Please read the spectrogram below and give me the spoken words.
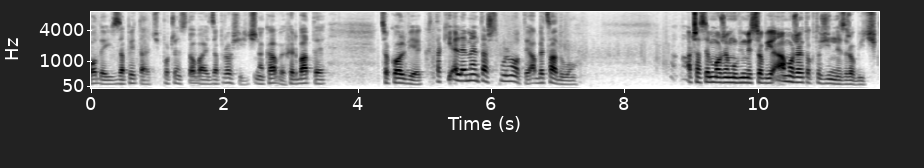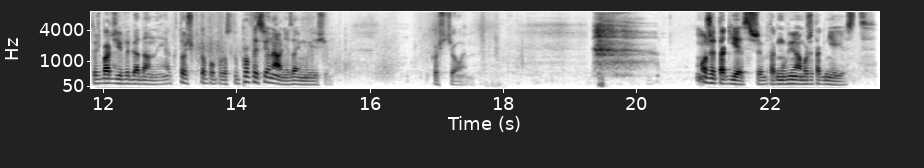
Podejść, zapytać, poczęstować, zaprosić na kawę, herbatę, cokolwiek. Taki elementarz wspólnoty, abecadło. A czasem może mówimy sobie, a może to ktoś inny zrobić, ktoś bardziej wygadany, a ktoś, kto po prostu profesjonalnie zajmuje się kościołem. Może tak jest, że tak mówimy, a może tak nie jest.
